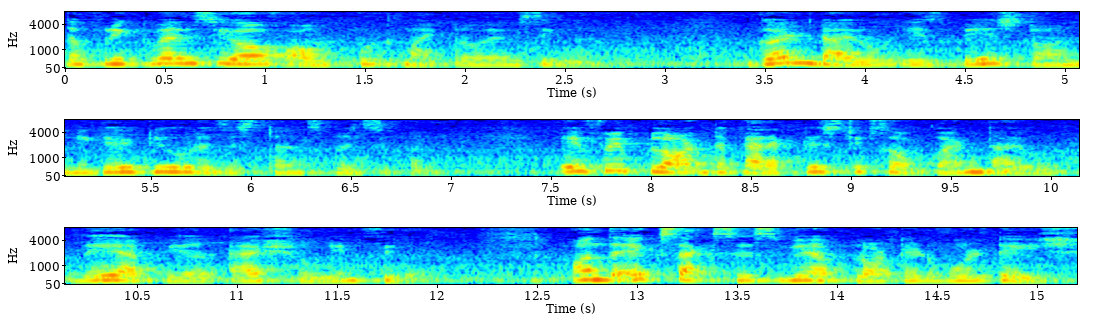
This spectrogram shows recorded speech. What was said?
the frequency of output microwave signal. Gunn diode is based on negative resistance principle. If we plot the characteristics of Gunn diode, they appear as shown in figure. On the x-axis, we have plotted voltage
